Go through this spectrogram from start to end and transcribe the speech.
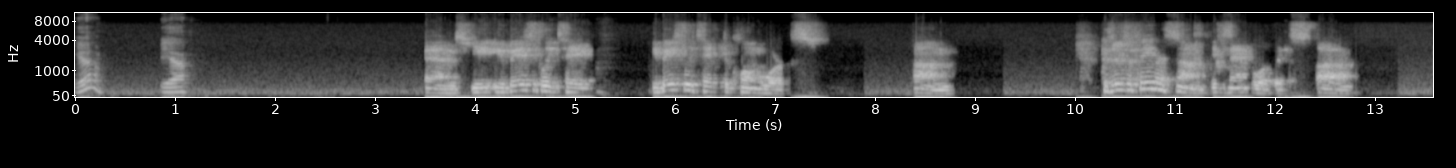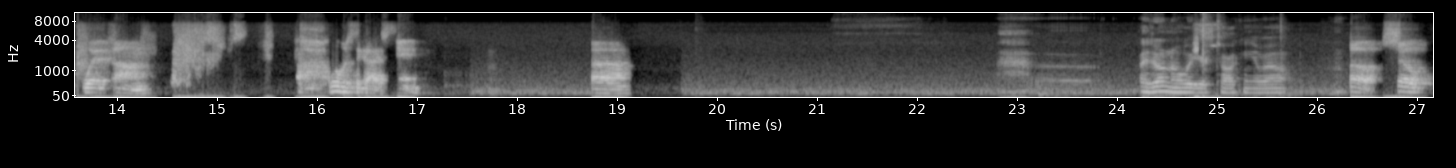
Yeah, yeah. and you, you basically take you basically take the Clone Wars. Um, because there's a famous um, example of this uh, with um, uh, what was the guy's name? Uh, I don't know what you're talking about. oh, so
